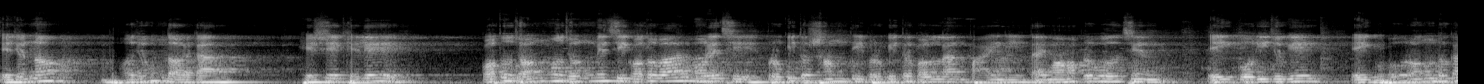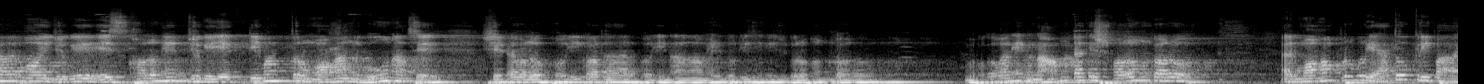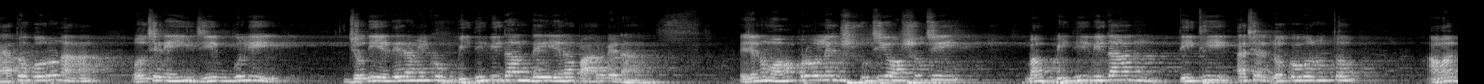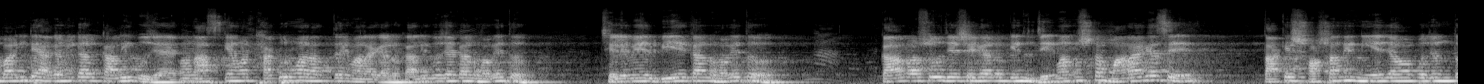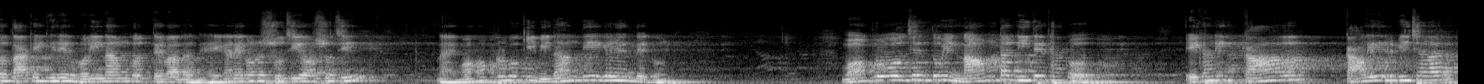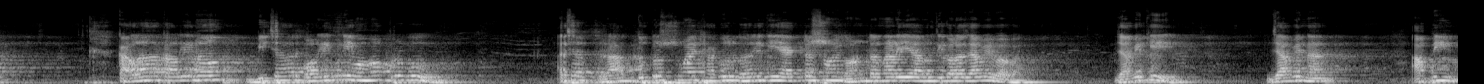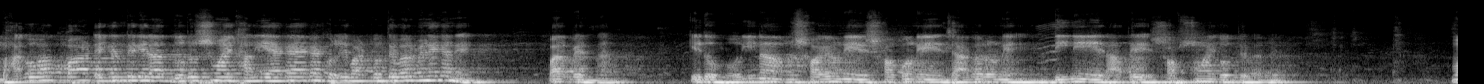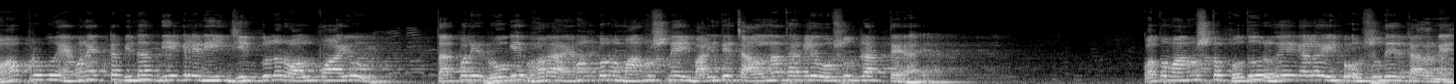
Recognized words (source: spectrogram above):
এজন্য ভজন দরকার। হেসে খেলে কত জন্ম জন্মেছি, কতবার মরেছি, প্রকৃত শান্তি, প্রকৃত কল্যাণ পাইনি। তাই মহাপ্রভু বলছেন, এই কলিযুগে, এই ঘোর অন্ধকারময় যুগে, এই স্খলনের যুগে একটি মাত্র মহান গুণ আছে, সেটা হলো হরি কথা আর হরি নাম। এই দুটি জিনিস গ্রহণ করো। ভগবানের নামটাকে স্মরণ করো। আর মহাপ্রভুর এত কৃপা, এত করুণা, বলছেন, এই জীবগুলি যদি এদের আমি খুব বিধিবিধান দেই, এরা পারবে না। এই জন্য মহাপ্রভু বললেন, সূচি, অসুচি বা বিধিবিধান, তিথি আচ্ছা লক্ষ্য করুন তো, আমার বাড়িতে আগামীকাল কালী পূজা, এখন আজকে আমার ঠাকুরমা রাত্রে মারা গেল, কালী পূজা কাল হবে তো? ছেলে মেয়ের বিয়ে কাল হবে তো? কাল অসুজ এসে গেল, কিন্তু যে মানুষটা মারা গেছে তাকে শ্মশানে নিয়ে যাওয়া পর্যন্ত তাকে ঘিরে হরিনাম করতে বাধা নেই। এখানে কোনো সূচি, অসুচি নাই। মহাপ্রভু কি বিধান দিয়ে গেলেন দেখুন। মহাপ্রভু বলছেন, তুমি নামটা নিতে থাকো। এখানে কাল, কালের বিচার, কালা কালীন বিচার করেননি মহাপ্রভু। আচ্ছা রাত দুটোর সময় ঠাকুর ঘরে গিয়ে একটার সময় ঘণ্টা নাড়িয়ে আরতি করা যাবে বাবা? যাবে কি? যাবে না। আপনি ভাগবত পাঠ এখান থেকে রাত দুটোর সময় খালি একা একা খুলে পাঠ করতে পারবেন এখানে? পারবেন না। কিন্তু হরিনাম শয়নে, স্বপনে, জাগরণে, দিনে, রাতে সব সময় করতে পারবেন। মহাপ্রভু এমন একটা বিধান দিয়ে গেলেন, এই জীবগুলোর অল্প আয়ু, তারপরে রোগে ভরা এমন কোনো মানুষ নেই, বাড়িতে চাল না থাকলে ওষুধ রাখতে হয়। কত মানুষ তো ফতুর হয়ে গেল এই ওষুধের কারণে।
